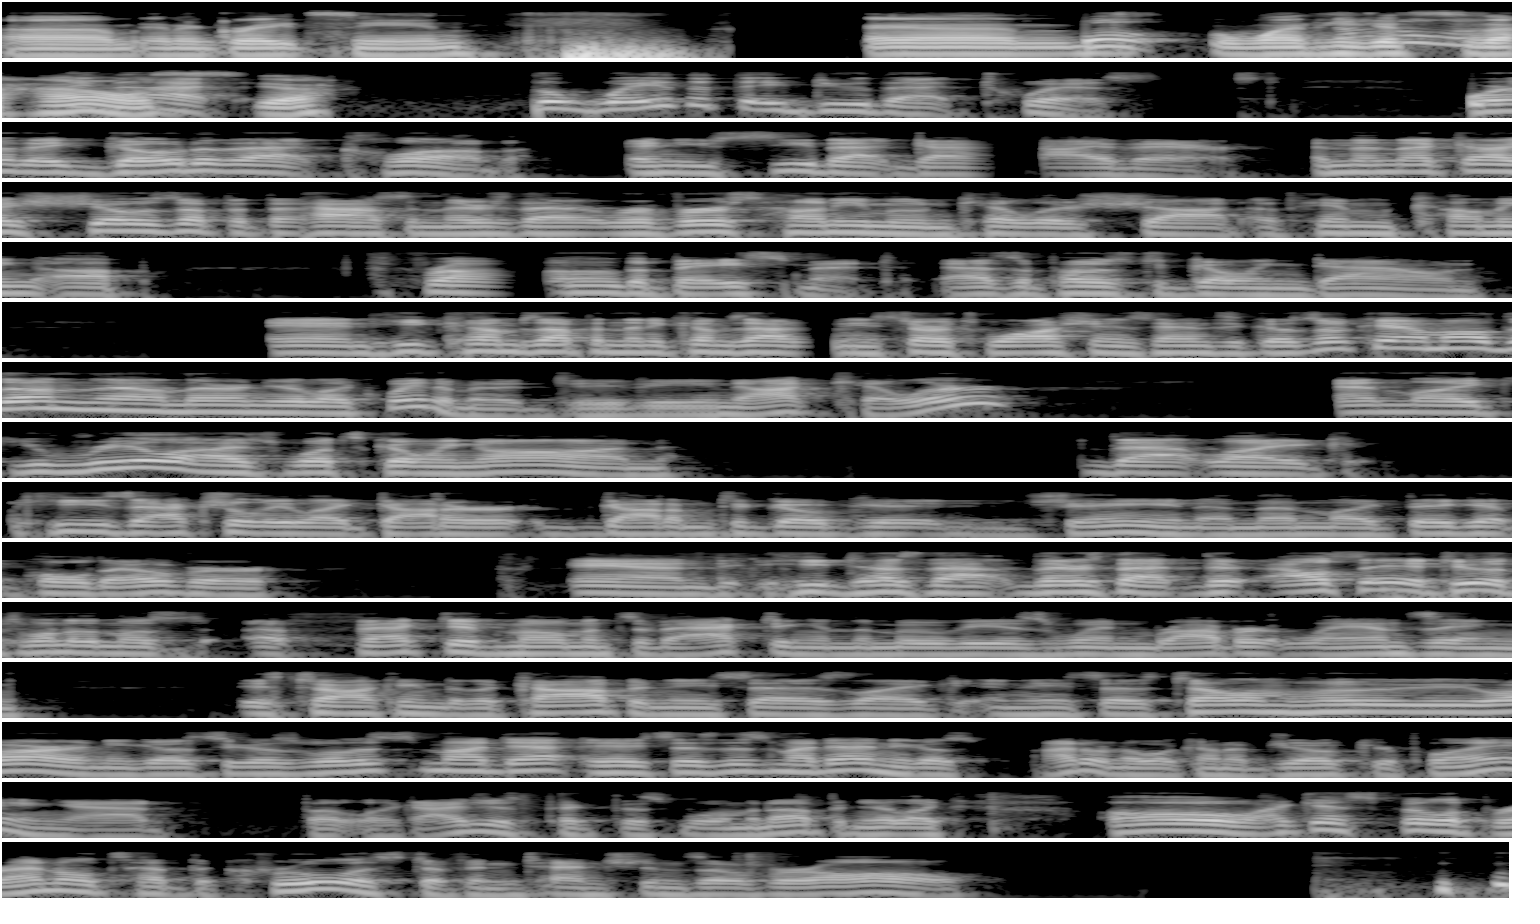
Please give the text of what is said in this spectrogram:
um, in a great scene. And Well, when he gets to the house, that, yeah. the way that they do that twist where they go to that club and you see that guy there and then that guy shows up at the house and there's that reverse honeymoon killer shot of him coming up from the basement as opposed to going down and he comes up and then he comes out and he starts washing his hands. He goes okay i'm all done down there. And you're like wait a minute did he not kill her? And like you realize what's going on that like he's actually like got her got him to go get Jane and then like they get pulled over and he does that. There's that there, I'll say it too it's one of the most effective moments of acting in the movie is when Robert Lansing is talking to the cop and he says like and he says tell him who you are. And he goes he goes well this is my dad. And he says this is my dad. And he goes I don't know what kind of joke you're playing at but like I just picked this woman up. And you're like oh I guess Philip Reynolds had the cruelest of intentions overall.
